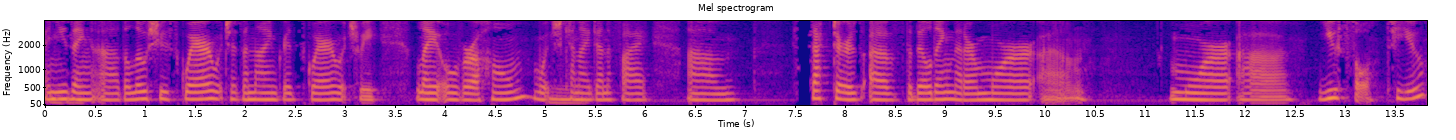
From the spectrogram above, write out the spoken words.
and using uh, the Lo Shu square, which is a nine grid square, which we lay over a home, which can identify um, sectors of the building that are more um, more uh, useful to you,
